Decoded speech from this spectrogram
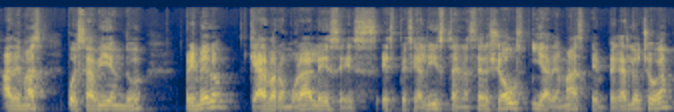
Además, pues sabiendo Primero, que Álvaro Morales es especialista en hacer shows y además en pegarle Ochoa.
